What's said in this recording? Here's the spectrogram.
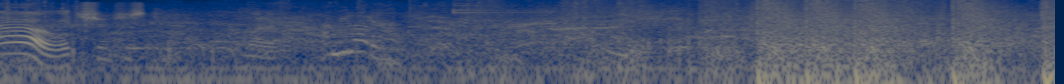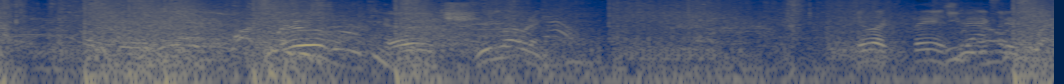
No, it should just. Whatever. I'm reloading. Move, coach. Reloading. He like face. Evac isn't this way.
